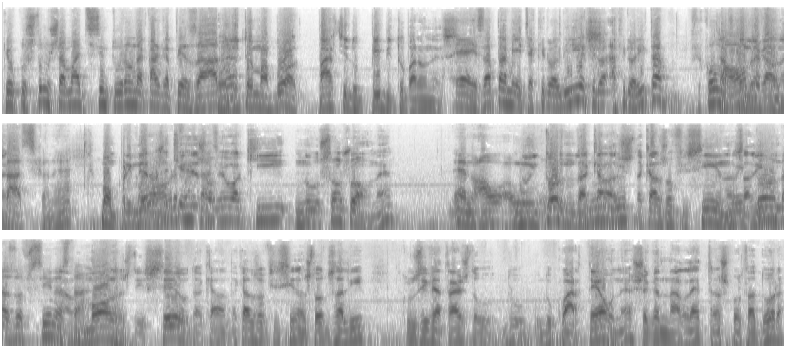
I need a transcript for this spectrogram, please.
que eu costumo chamar de cinturão da carga pesada. Onde tem uma boa parte do PIB tubaronense. É, exatamente. Aquilo ali, aquilo, aquilo ali tá, ficou tá uma obra legal, né? fantástica, né? né? Bom, primeiro a gente resolveu aqui no São João, né? É, no, ao, no entorno daquelas, no, daquelas oficinas no ali. No entorno das oficinas, tá. Molas de seu, daquela, daquelas oficinas todas ali, inclusive atrás do, do, do quartel, né? Chegando na LED transportadora.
